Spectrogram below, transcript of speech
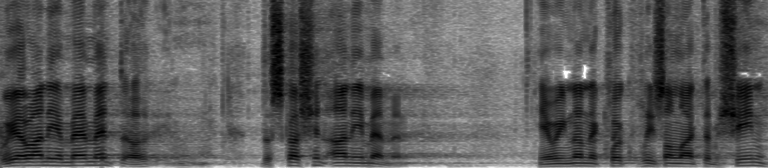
We are on the amendment. Uh, discussion on the amendment. Hearing none, the clerk, please unlock the machine.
